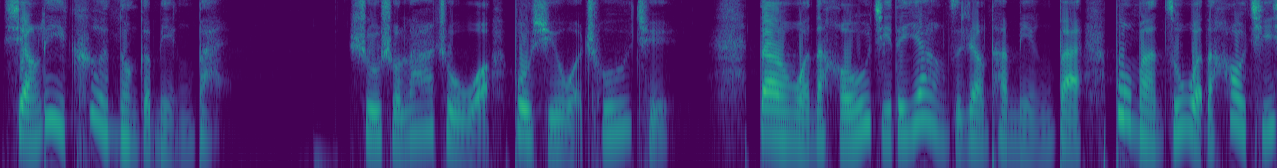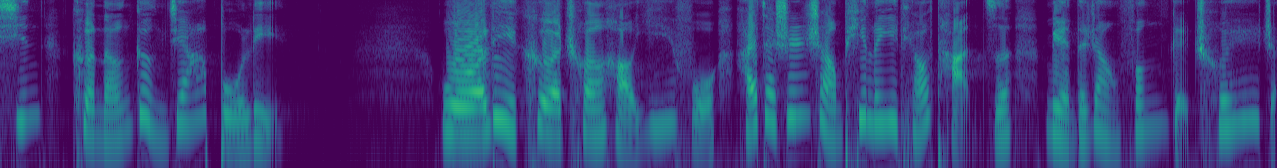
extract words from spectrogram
想立刻弄个明白。叔叔拉住我，不许我出去，但我那猴急的样子让他明白，不满足我的好奇心，可能更加不利。我立刻穿好衣服，还在身上披了一条毯子，免得让风给吹着。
